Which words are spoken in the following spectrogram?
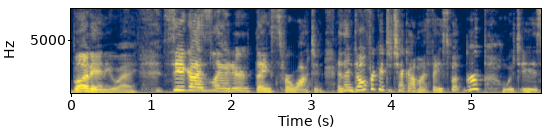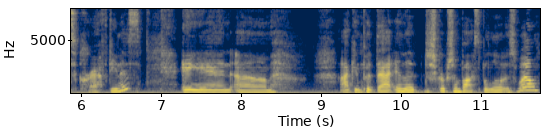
But anyway, see you guys later. Thanks for watching. And then don't forget to check out my Facebook group, which is Craftiness. And um, I can put that in the description box below as well.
